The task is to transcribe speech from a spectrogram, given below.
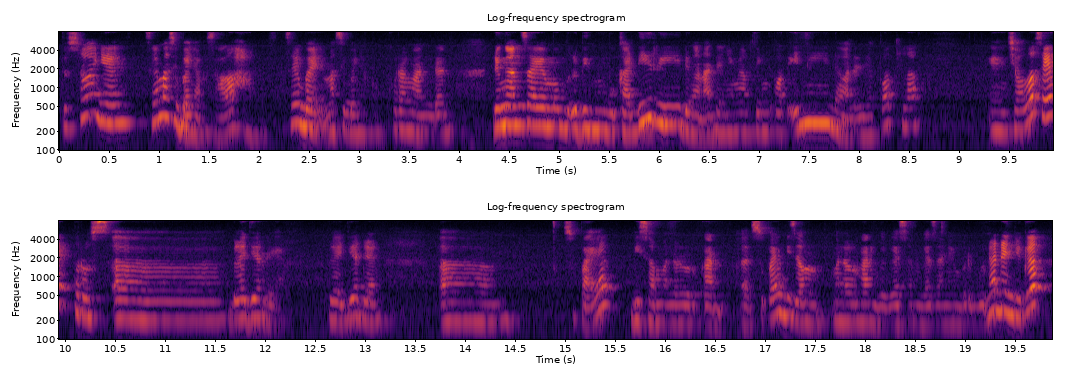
terus aja saya masih banyak kesalahan. Saya banyak masih banyak kekurangan dan dengan saya lebih membuka diri dengan adanya melting pot ini dengan adanya potluck insya Allah saya terus eh, belajar ya belajar dan em, supaya bisa menelurkan eh, supaya bisa menelurkan gagasan-gagasan yang berguna dan juga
